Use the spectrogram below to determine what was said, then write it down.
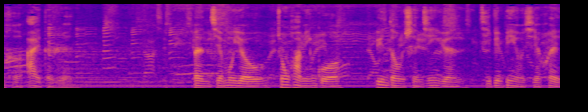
和爱的人。本节目由中华民国运动神经元疾病病友协会，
